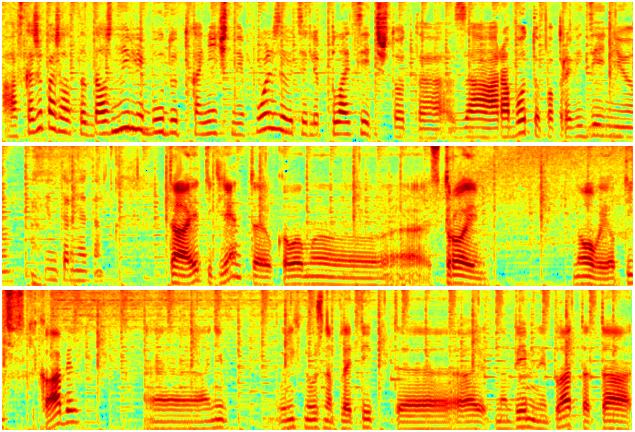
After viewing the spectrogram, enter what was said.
А скажи, пожалуйста, должны ли будут конечные пользователи платить что-то за работу по проведению интернета? Да, эти клиенты, у кого мы э, строим новый оптический кабель, э, они, у них нужно платить э, одновременная плата до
